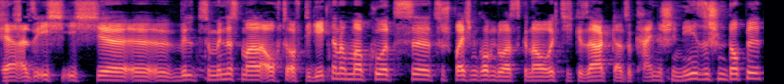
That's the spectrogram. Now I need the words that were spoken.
Ja, also ich, ich äh, will zumindest mal auch auf die Gegner noch mal kurz äh, zu sprechen kommen. Du hast genau richtig gesagt, also keine chinesischen Doppel,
